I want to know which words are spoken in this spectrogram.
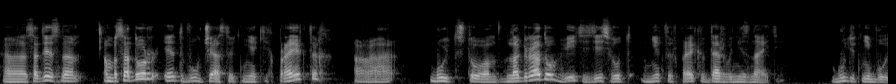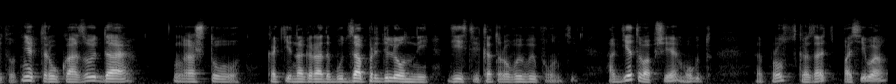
А, соответственно, амбассадор – это вы участвуете в неких проектах, а будет что вам в награду. Видите, здесь вот в некоторых проектах даже вы не знаете. Будет, не будет. Вот некоторые указывают, да, что какие награды будут за определенные действия, которые вы выполните. А где-то вообще могут просто сказать спасибо,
